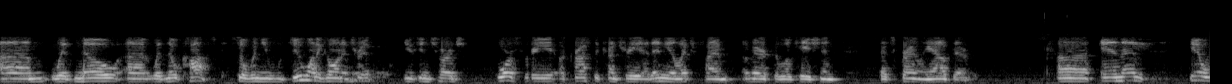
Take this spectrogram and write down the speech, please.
um, with no uh, with no cost. So when you do want to go on a trip, you can charge for free across the country at any Electrify America location that's currently out there. Uh, and then, you know,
